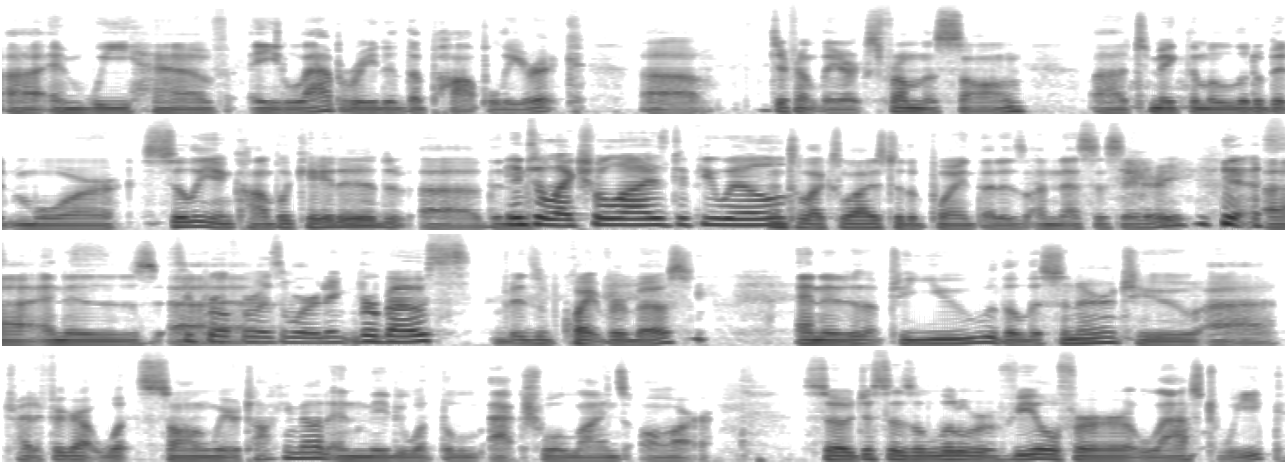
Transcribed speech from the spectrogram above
uh, and we have elaborated the pop lyric, uh, different lyrics from the song. Uh, to make them a little bit more silly and complicated uh, than Intellectualized, if you will. intellectualized to the point that is unnecessary Yes. uh, and is uh, Superfluous wording. Verbose. is quite verbose. And it is up to you, the listener, to uh, try to figure out what song we are talking about and maybe what the actual lines are. So, just as a little reveal for last week,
